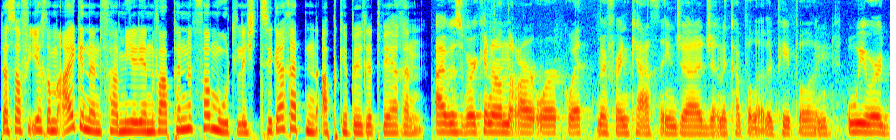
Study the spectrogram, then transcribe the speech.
dass auf ihrem eigenen Familienwappen vermutlich Zigaretten abgebildet wären. I was working on the artwork with my friend Kathleen Judge and a couple other people and we were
